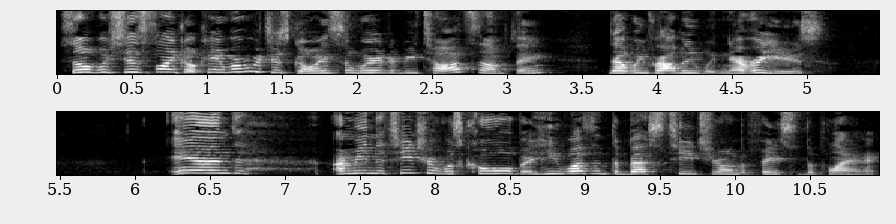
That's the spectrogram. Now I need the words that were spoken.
So it was just like, okay, we were just going somewhere to be taught something that we probably would never use. And I mean, the teacher was cool, but he wasn't the best teacher on the face of the planet.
